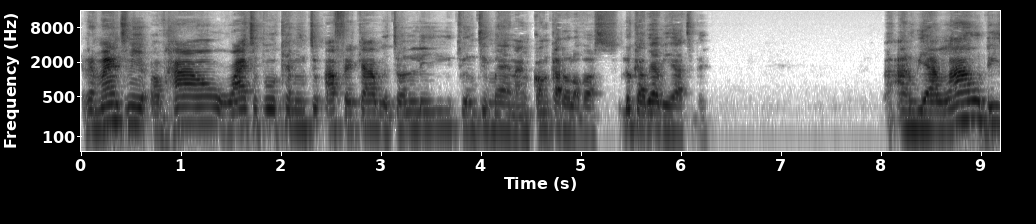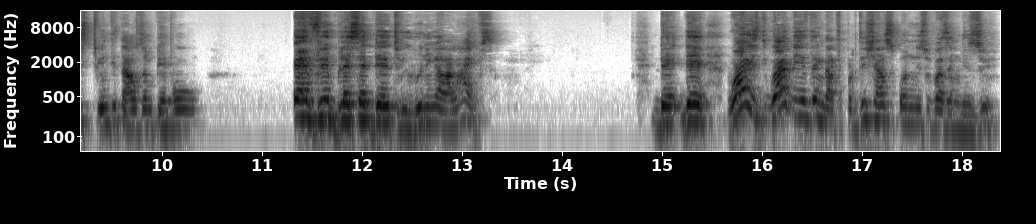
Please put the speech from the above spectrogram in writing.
reminds me of how white people came into Africa with only 20 men and conquered all of us. Look at where we are today. And we allow these 20,000 people every blessed day to be ruining our lives. They, they, why, is, why do you think that politicians own newspapers in the zoo?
